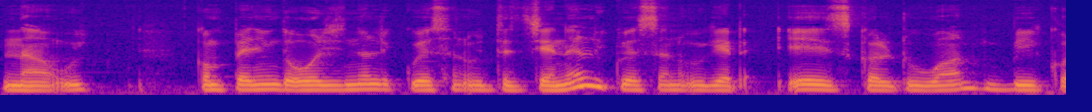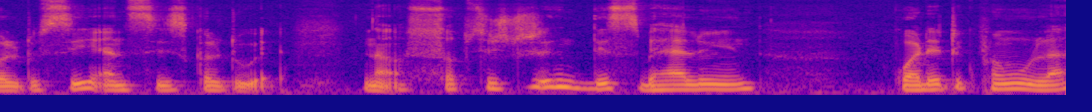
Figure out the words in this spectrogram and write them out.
now we comparing the original equation with the general equation we get a is equal to 1 b equal to c and c is equal to 8 now substituting this value in quadratic formula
